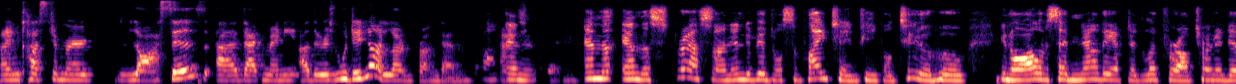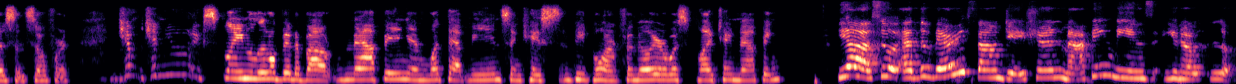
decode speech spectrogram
and customer losses uh, that many others who did not learn from them and and the and the stress on individual supply chain people too who you know all of a sudden now they have to look for alternatives and so forth. Can, can you explain a little bit about mapping and what that means in case people aren't familiar with supply chain mapping? Yeah so at the very foundation mapping means you know look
